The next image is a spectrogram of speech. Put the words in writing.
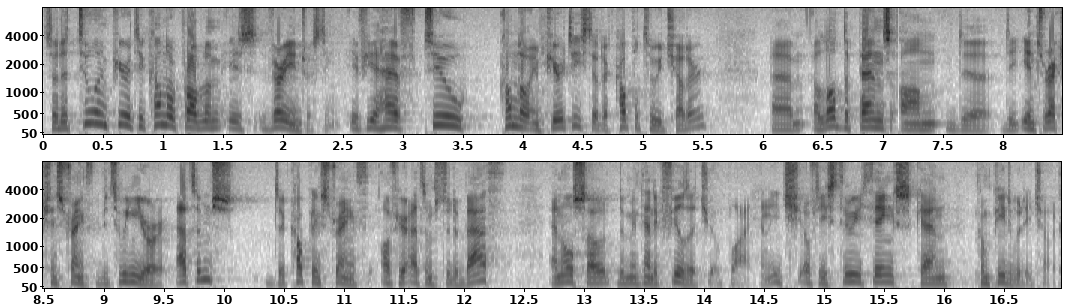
So the two impurity Kondo problem is very interesting. If you have two Kondo impurities that are coupled to each other, um, a lot depends on the, the interaction strength between your atoms, the coupling strength of your atoms to the bath, and also the magnetic field that you apply. And each of these three things can compete with each other.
